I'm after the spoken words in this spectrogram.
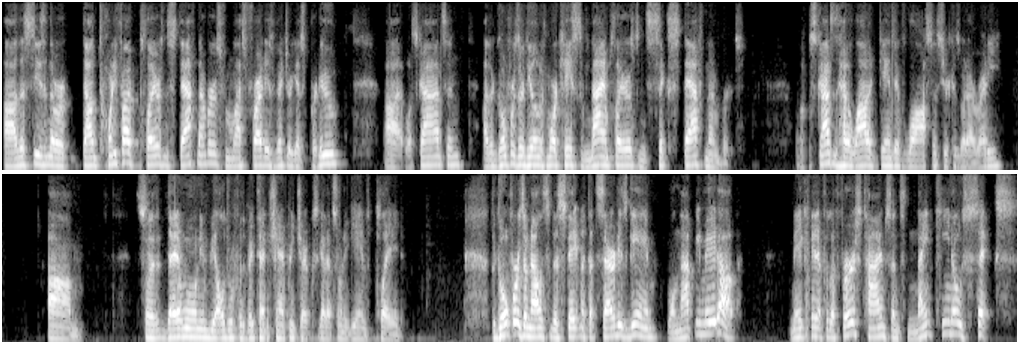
Uh, this season, there were down 25 players and staff members from last Friday's victory against Purdue, uh, Wisconsin. Uh, the Gophers are dealing with more cases of nine players and six staff members. Wisconsin's had a lot of games they've lost this year because of it already. Um, so they won't even be eligible for the Big Ten championship because you got to have so many games played. The Gophers announced in a statement that Saturday's game will not be made up, making it for the first time since 1906.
